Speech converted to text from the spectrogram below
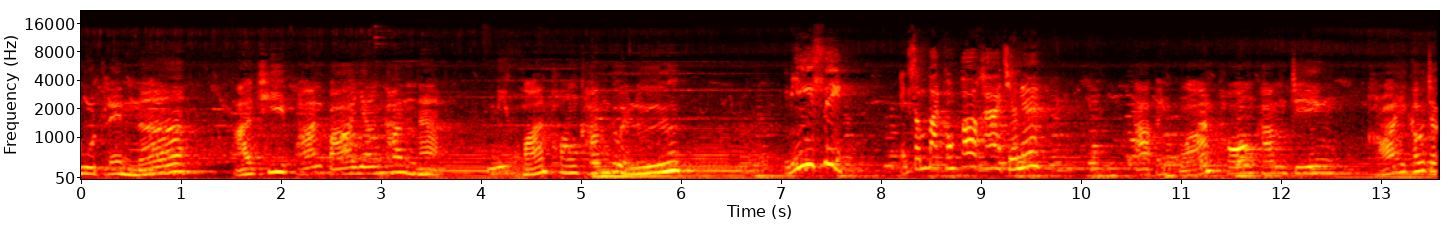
พูดเล่นนะ อาชีพผานป่าอย่างท่านนะมีขวานทองคำด้วยหรือ มีสิ เป็นสมบัติของพ่อข้าเชียวนะ ถ้าเป็นขวานทองคำจริง ใครเขาจะ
